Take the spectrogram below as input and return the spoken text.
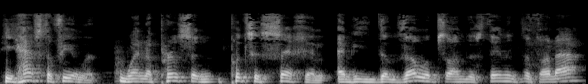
He has to feel it. When a person puts his sechel and he develops understanding for Torah,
